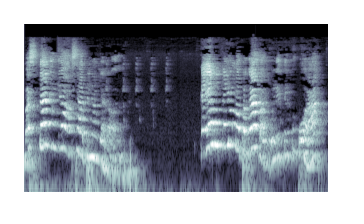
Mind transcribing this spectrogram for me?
Basta ninyo ang sabi ng ganon. Kaya huwag kayong mabagabag. Ulitin ko po ha.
